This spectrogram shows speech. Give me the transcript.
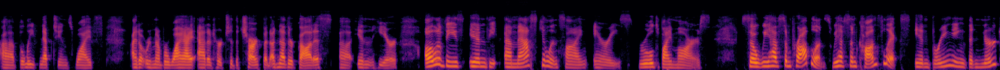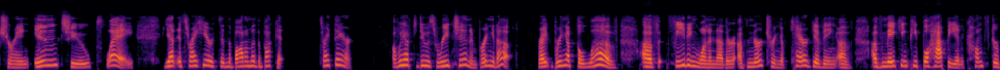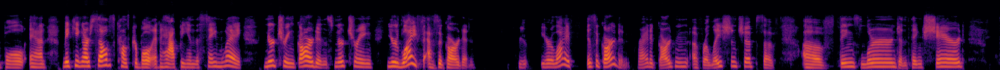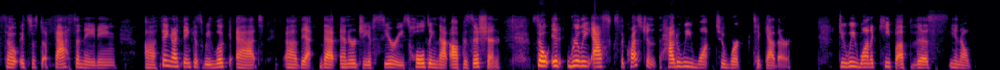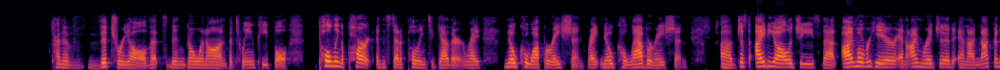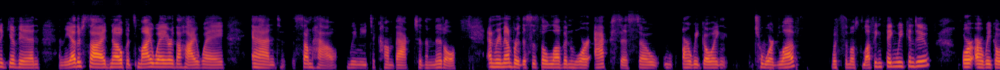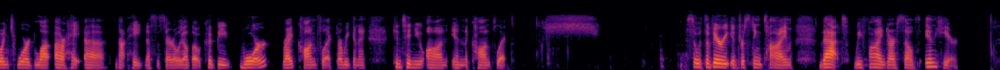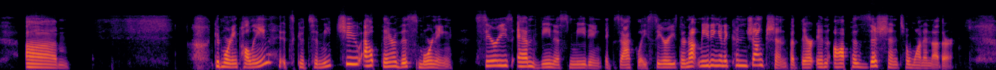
uh, believe Neptune's wife. I don't remember why I added her to the chart, but another goddess uh, in here. All of these in the masculine sign, Aries, ruled by Mars. So we have some problems. We have some conflicts in bringing the nurturing into play. Yet it's right here. It's in the bottom of the bucket. It's right there. All we have to do is reach in and bring it up right? Bring up the love of feeding one another of nurturing of caregiving of of making people happy and comfortable and making ourselves comfortable and happy in the same way. Nurturing gardens nurturing your life as a garden. Your, life is a garden right? A garden of relationships of of things learned and things shared. So it's just a fascinating uh, thing i think as we look at uh, that that energy of Ceres holding that opposition. So it really asks the question: How do we want to work together? Do we want to keep up this, you know, kind of vitriol that's been going on between people? pulling apart instead of pulling together right no cooperation right no collaboration uh, just ideologies that I'm over here and I'm rigid and I'm not going to give in. And the other side, nope, it's my way or the highway and somehow we need to come back to the middle. And remember this is the love and war axis so are we going toward love? What's the most loving thing we can do? Or are we going toward love or hate uh, not hate necessarily although it could be war right? Conflict. Are we going to continue on in the conflict? So it's a very interesting time that we find ourselves in here. Um, Good morning, Pauline. It's good to meet you out there this morning. Ceres and Venus meeting. Exactly. Ceres, they're not meeting in a conjunction, but they're in opposition to one another.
